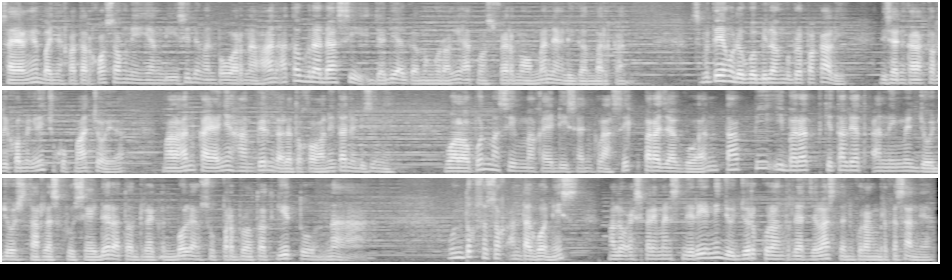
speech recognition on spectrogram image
Sayangnya banyak latar kosong nih yang diisi dengan pewarnaan atau gradasi, jadi agak mengurangi atmosfer momen yang digambarkan. Seperti yang udah gue bilang beberapa kali, desain karakter di komik ini cukup maco ya. Malahan kayaknya hampir nggak ada tokoh wanita nih di sini. Walaupun masih memakai desain klasik para jagoan, tapi ibarat kita lihat anime JoJo Stardust Crusader atau Dragon Ball yang super berotot gitu. Nah, untuk sosok antagonis, makhluk eksperimen sendiri ini jujur kurang terlihat jelas dan kurang berkesan ya.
